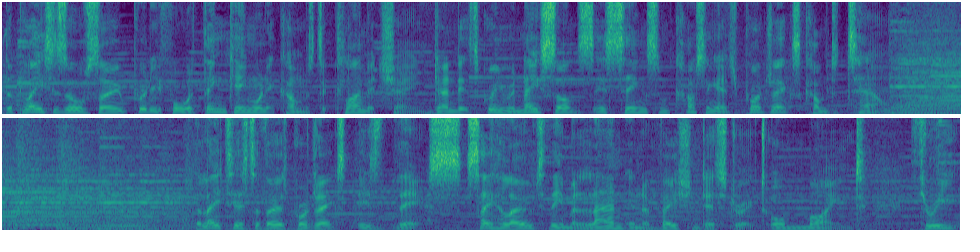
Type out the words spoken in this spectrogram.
The place is also pretty forward thinking when it comes to climate change, and its green renaissance is seeing some cutting edge projects come to town. The latest of those projects is this say hello to the Milan Innovation District, or MIND. 3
